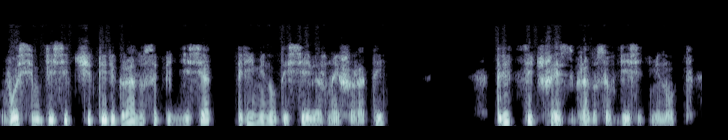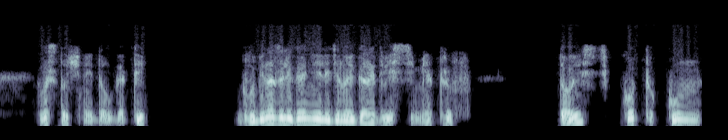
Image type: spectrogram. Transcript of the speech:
84 градуса 53 минуты северной широты, 36 градусов 10 минут восточной долготы, глубина залегания ледяной горы 200 метров, то есть Котокун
